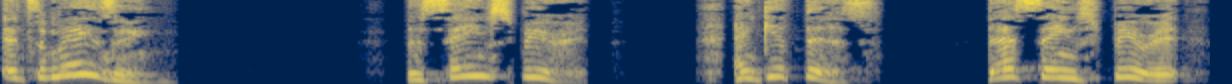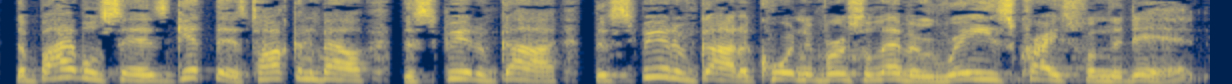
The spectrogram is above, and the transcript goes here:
It's amazing. The same spirit. And get this. That same spirit, the Bible says, get this, talking about the spirit of God, the spirit of God, according to verse 11, raised Christ from the dead.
